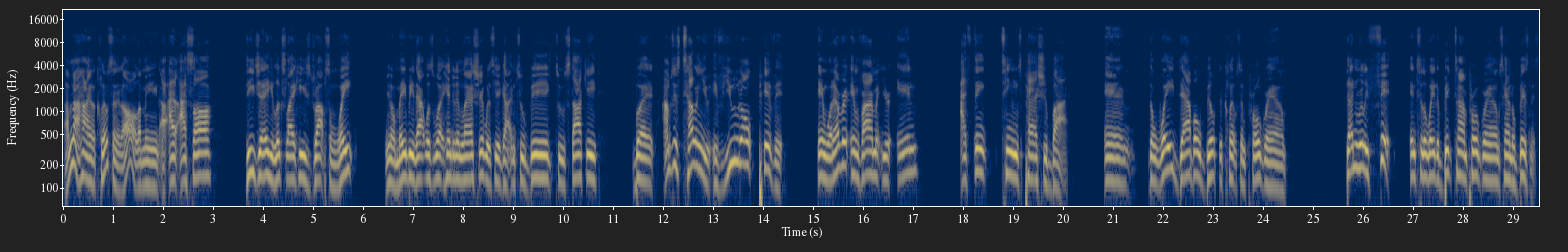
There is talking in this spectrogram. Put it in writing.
I'm not high on Clemson at all. I mean, I, I, I saw DJ. He looks like he's dropped some weight. You know, maybe that was what hindered him last year was he had gotten too big, too stocky. But I'm just telling you, if you don't pivot in whatever environment you're in, I think teams pass you by. And the way Dabo built the Clemson program doesn't really fit into the way the big time programs handle business.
